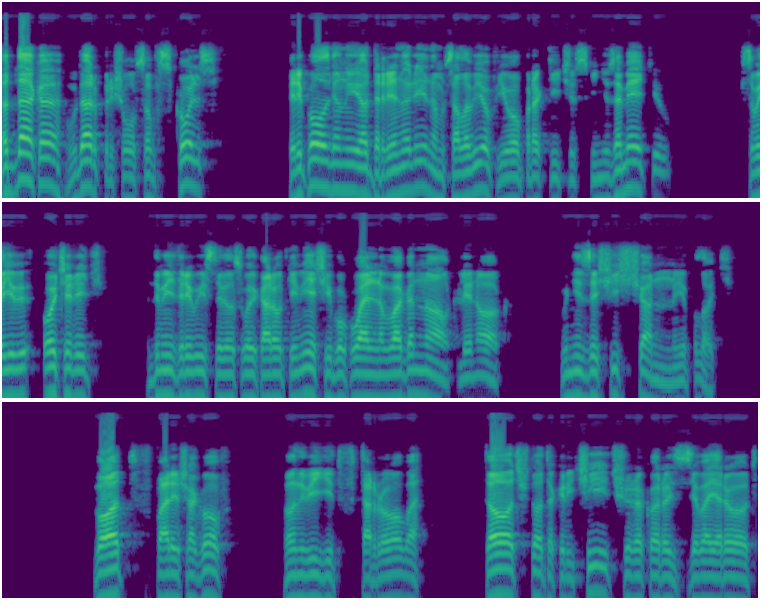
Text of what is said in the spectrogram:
Однако удар пришелся вскользь, Переполненный адреналином, Соловьев его практически не заметил. В свою очередь, Дмитрий выставил свой короткий меч и буквально вогнал клинок в незащищенную плоть. Вот в паре шагов он видит второго. Тот что-то кричит, широко раздевая рот.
